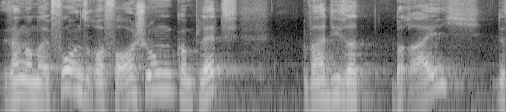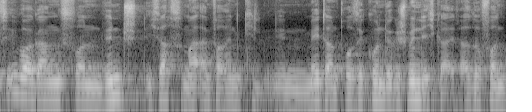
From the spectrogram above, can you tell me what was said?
sagen wir mal, vor unserer Forschung komplett war dieser Bereich des Übergangs von Wind, ich sage es mal einfach in, in, Metern pro Sekunde Geschwindigkeit, also von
